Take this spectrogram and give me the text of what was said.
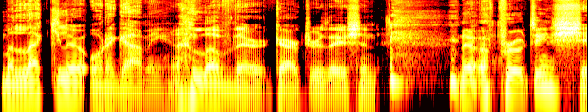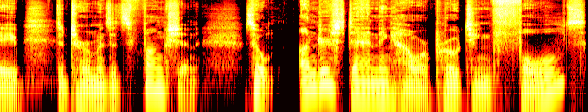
molecular origami. I love their characterization. now, a protein shape determines its function. So, understanding how a protein folds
